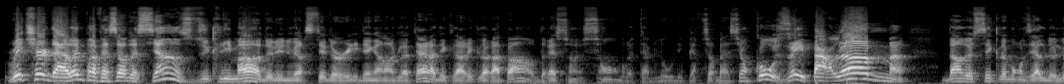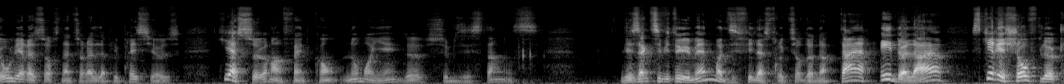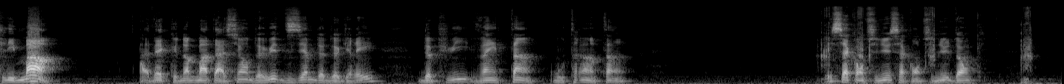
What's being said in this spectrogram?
Richard Allen, professeur de sciences du climat de l'Université de Reading en Angleterre, a déclaré que le rapport dresse un sombre tableau des perturbations causées par l'homme dans le cycle mondial de l'eau, les ressources naturelles la plus précieuses, qui assurent en fin de compte nos moyens de subsistance. Les activités humaines modifient la structure de notre Terre et de l'air, ce qui réchauffe le climat, avec une augmentation de 8 dixièmes de degré depuis 20 ans ou 30 ans. Et ça continue, ça continue. Donc,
